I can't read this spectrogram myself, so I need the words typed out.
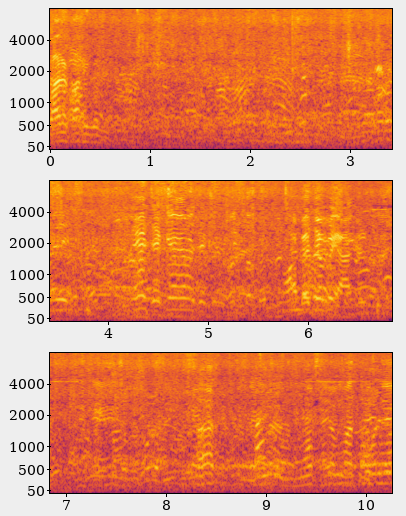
બારે પાછી ગયો એ જગ્યા કરો જગ્યા અબે જો ભાઈ આગળ. સર. નેક્સ્ટમાં તમને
